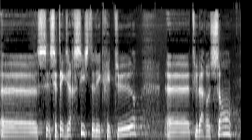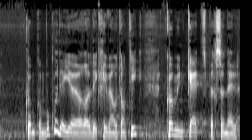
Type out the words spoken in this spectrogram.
euh, cet exercice de l'écriture, tu la ressens, comme, comme beaucoup d'ailleurs d'écrivains authentiques, comme une quête personnelle?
